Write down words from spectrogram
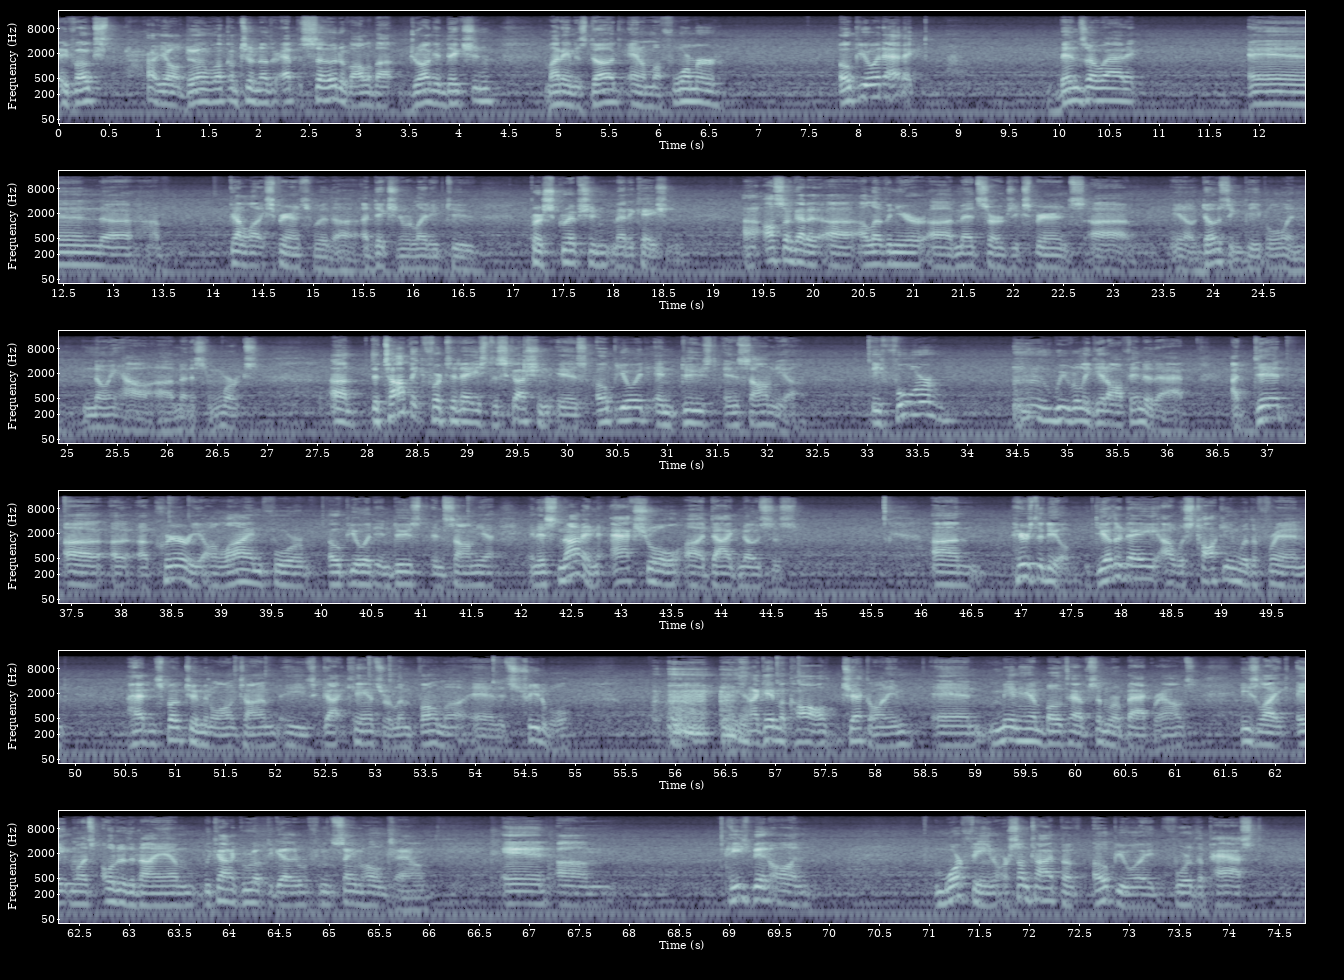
Hey folks, how y'all doing? Welcome to another episode of All About Drug Addiction. My name is Doug and I'm a former opioid addict, benzo addict, and uh, I've got a lot of experience with uh, addiction related to prescription medication. Uh, also got a 11 year uh, med surg experience, uh, you know, dosing people and knowing how uh, medicine works. Uh, the topic for today's discussion is opioid-induced insomnia. Before we really get off into that, I did uh, a, a, query online for opioid-induced insomnia, and it's not an actual uh, diagnosis. Um, here's the deal. The other day, I was talking with a friend. I hadn't spoke to him in a long time. He's got cancer, lymphoma, and it's treatable and I gave him a call, to check on him, and me and him both have similar backgrounds. He's like eight months older than I am. We kind of grew up together from the same hometown, and um, he's been on morphine or some type of opioid for the past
